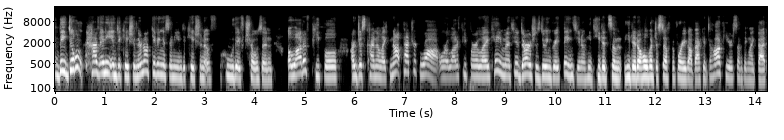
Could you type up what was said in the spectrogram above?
they don't have any indication. They're not giving us any indication of who they've chosen a lot of people are just kind of like not Patrick Roy, or a lot of people are like, hey, Mathieu Darche is doing great things. You know, he he did some he did a whole bunch of stuff before he got back into hockey or something like that.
